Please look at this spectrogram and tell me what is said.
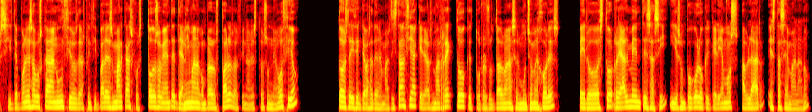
si te pones a buscar anuncios de las principales marcas, pues todos obviamente te animan a comprar los palos, al final esto es un negocio. Todos te dicen que vas a tener más distancia, que irás más recto, que tus resultados van a ser mucho mejores pero esto realmente es así y es un poco lo que queríamos hablar esta semana, ¿no?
